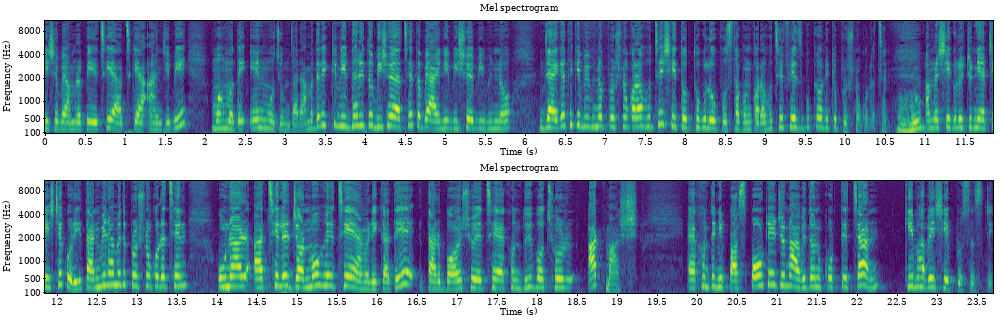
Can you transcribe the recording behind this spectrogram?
হিসেবে আমরা পেয়েছি আজকে আইনজীবী মোহাম্মদ এন মজুমদার। আমাদের একটি নির্ধারিত বিষয় আছে তবে আইনি বিষয়ে বিভিন্ন জায়গা থেকে বিভিন্ন প্রশ্ন করা হচ্ছে সেই তথ্যগুলো উপস্থাপন করা হচ্ছে। ফেসবুকে অনেকে প্রশ্ন করেছেন। আমরা সেগুলো একটু নেওয়ার চেষ্টা করি। তানভীর আহমেদ প্রশ্ন করেছেন উনার ছেলের জন্ম হয়েছে আমেরিকাতে তার বয়স হয়েছে এখন দুই বছর আট মাস। এখন তিনি পাসপোর্টের জন্য আবেদন করতে চান কীভাবে সেই প্রসেসটি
